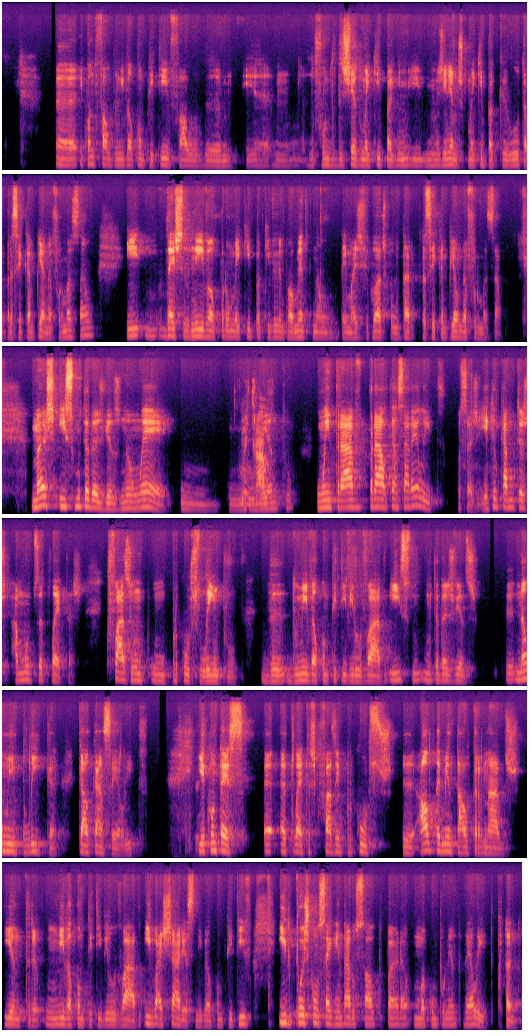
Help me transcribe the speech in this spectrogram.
Uh, e quando falo de nível competitivo, falo de, uh, no fundo, de descer de uma equipa, imaginemos que uma equipa que luta para ser campeã na formação e desce de nível para uma equipa que eventualmente não tem mais dificuldades para lutar para ser campeão na formação. Mas isso muitas das vezes não é um, um, um elemento, um entrave para alcançar a elite. Ou seja, e aquilo que há, muitas, há muitos atletas que fazem um, um percurso limpo de, do nível competitivo elevado, e isso muitas das vezes eh, não implica que alcance a elite. Sim. E acontece atletas que fazem percursos eh, altamente alternados entre um nível competitivo elevado e baixar esse nível competitivo e depois conseguem dar o salto para uma componente da elite. Portanto,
